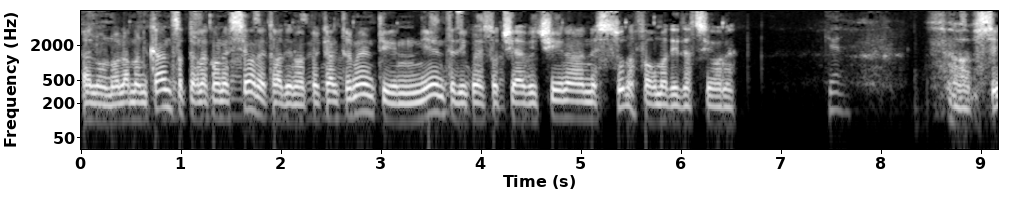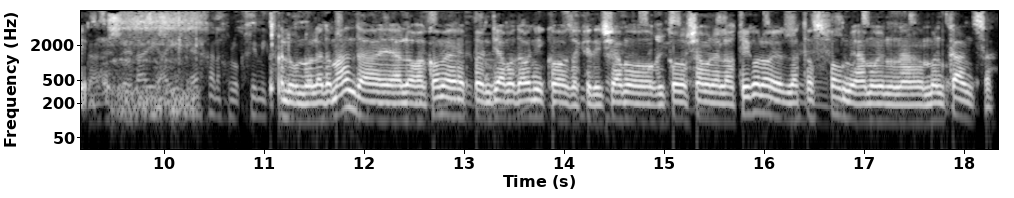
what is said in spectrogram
All'uno, la mancanza per la connessione tra di noi, perché altrimenti niente di questo ci avvicina a nessuna forma di d'azione. Ah, sì. L'uno, la domanda è allora come prendiamo da ogni cosa che diciamo, riconosciamo nell'articolo e la trasformiamo in una mancanza.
